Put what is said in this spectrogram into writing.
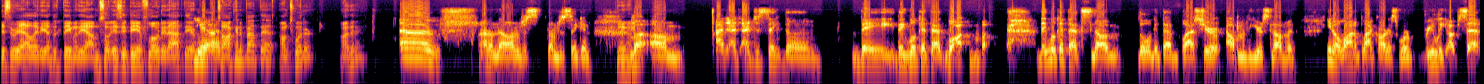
it's the reality of the theme of the album. So, is it being floated out there? Yeah. people talking about that on Twitter? Are they? Uh, I don't know. I'm just I'm just thinking, Yeah. but um, I, I I just think the they they look at that well they look at that snub. They look at that last year album of the year snub, and you know a lot of black artists were really upset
